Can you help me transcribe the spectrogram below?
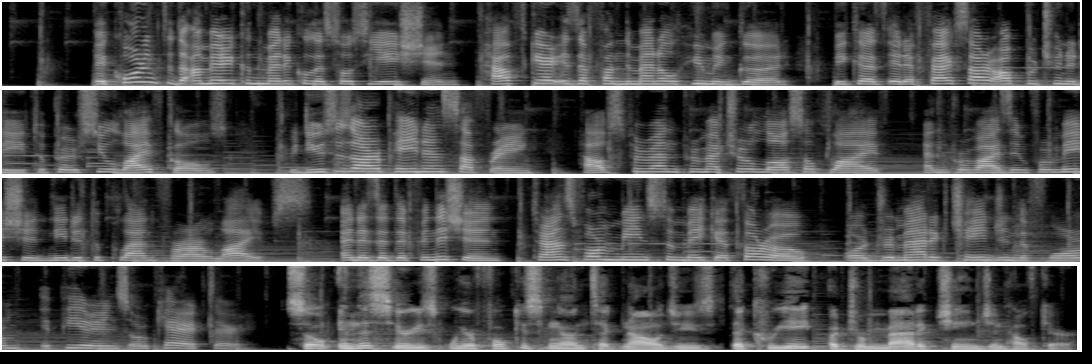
According to the American Medical Association, healthcare is a fundamental human good because it affects our opportunity to pursue life goals, reduces our pain and suffering, helps prevent premature loss of life, and provides information needed to plan for our lives. And as a definition, transform means to make a thorough or dramatic change in the form, appearance, or character. So, in this series, we are focusing on technologies that create a dramatic change in healthcare.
